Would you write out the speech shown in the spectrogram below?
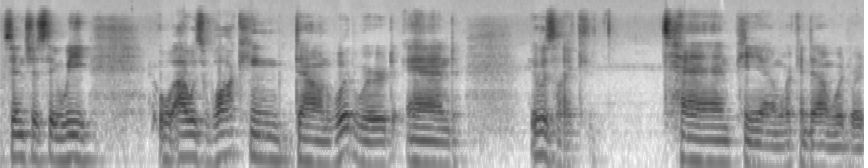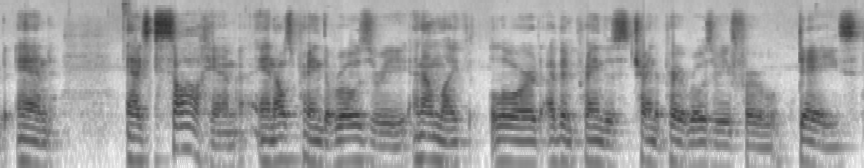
it's interesting, we, I was walking down Woodward and it was like 10 p.m. working down Woodward and and I saw him and I was praying the rosary and I'm like, Lord, I've been praying this, trying to pray a rosary for days.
